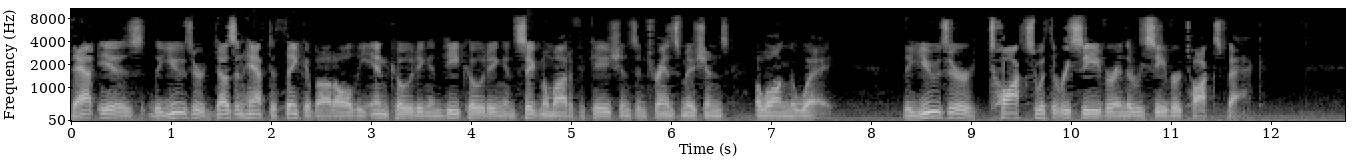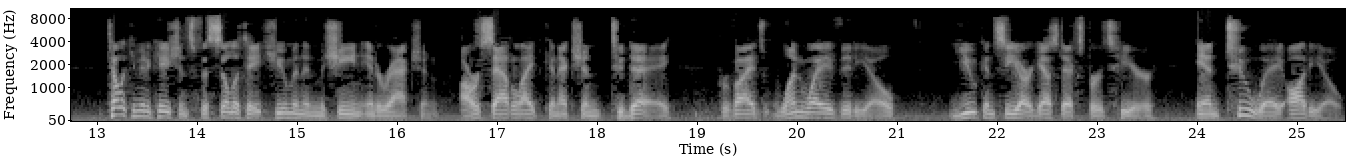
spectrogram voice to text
That is, the user doesn't have to think about all the encoding and decoding and signal modifications and transmissions along the way. The user talks with the receiver and the receiver talks back. Telecommunications facilitate human and machine interaction. Our satellite connection today provides one-way video, you can see our guest experts here, and two-way audio.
